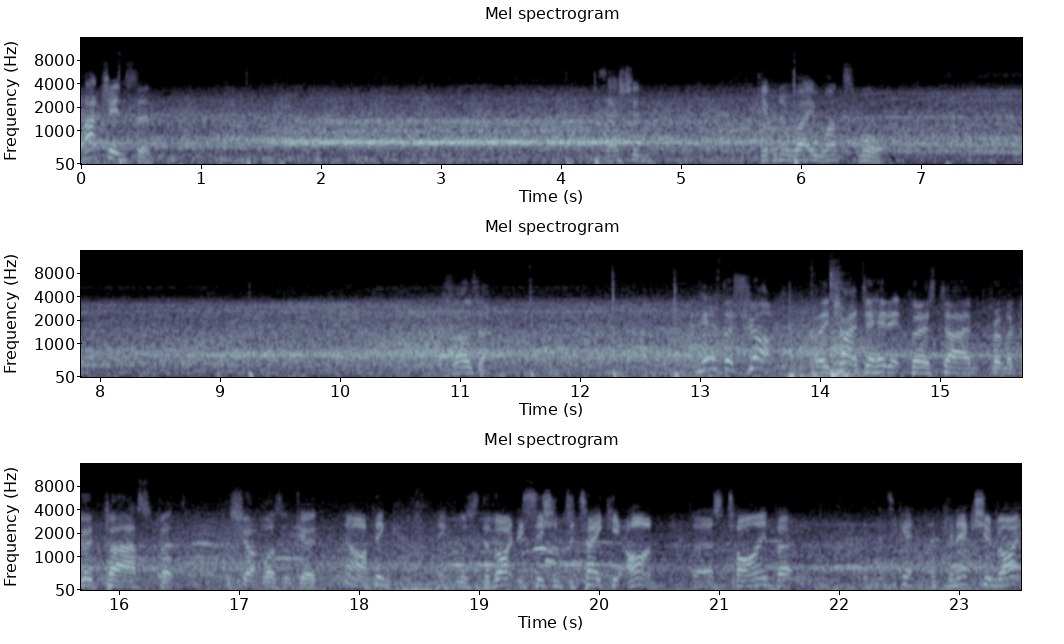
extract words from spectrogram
Hutchinson. Possession given away once more. Souza. Here's the shot. Well, he tried to hit it first time from a good pass, but the shot wasn't good. No, I think it was the right decision to take it on first time, but he had to get the connection right.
